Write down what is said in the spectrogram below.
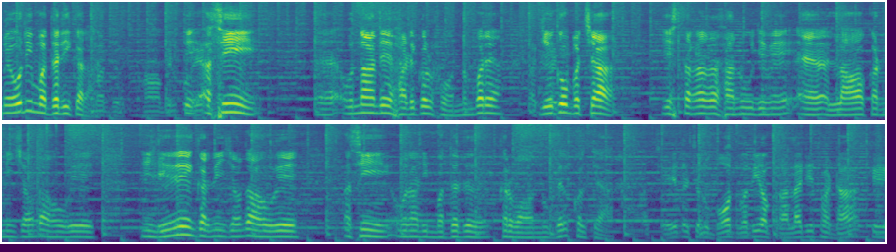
ਮੈਂ ਉਹਦੀ ਮਦਦ ਹੀ ਕਰਾਂ। ਹਾਂ ਬਿਲਕੁਲ ਤੇ ਅਸੀਂ ਉਹਨਾਂ ਦੇ ਸਾਡੇ ਕੋਲ ਫੋਨ ਨੰਬਰ ਆ। ਜੀ। ਕੋਈ ਬੱਚਾ ਇਸ ਤਰ੍ਹਾਂ ਦਾ ਸਾਨੂੰ ਜਿਵੇਂ ਲਾਅ ਕਰਨੀ ਚਾਹੁੰਦਾ ਹੋਵੇ ਇੰਜੀਨੀਅਰਿੰਗ ਕਰਨੀ ਚਾਹੁੰਦਾ ਹੋਵੇ ਅਸੀਂ ਉਹਨਾਂ ਦੀ ਮਦਦ ਕਰਵਾਉਣ ਨੂੰ ਬਿਲਕੁਲ ਤਿਆਰ ਹਾਂ। ਅੱਛਾ ਇਹ ਤਾਂ ਚਲੋ ਬਹੁਤ ਵਧੀਆ ਉਪਰਾਲਾ ਜੀ ਤੁਹਾਡਾ ਕਿ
